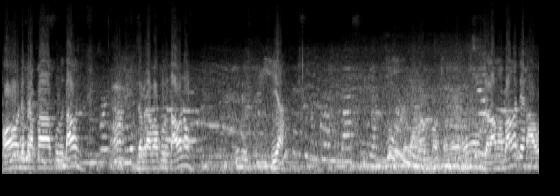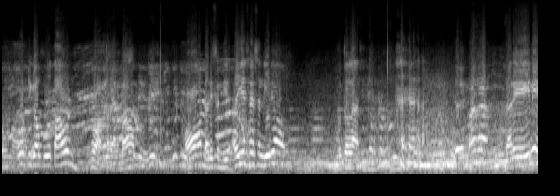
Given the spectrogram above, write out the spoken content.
Oh, udah berapa puluh tahun? Hah? Udah berapa puluh tahun om? Iya. Oh, udah lama banget ya? Oh, 30 tahun. Wah, keren banget. Oh, dari sendiri. Oh iya, saya sendiri om. Kebetulan. Dari mana? dari ini,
